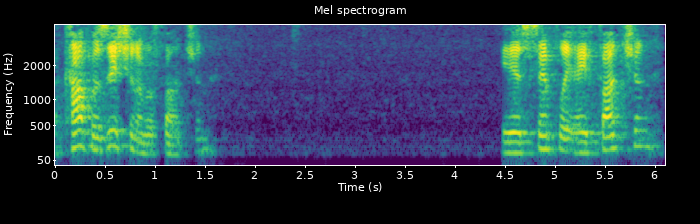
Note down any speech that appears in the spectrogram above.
A composition of a function is simply a function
